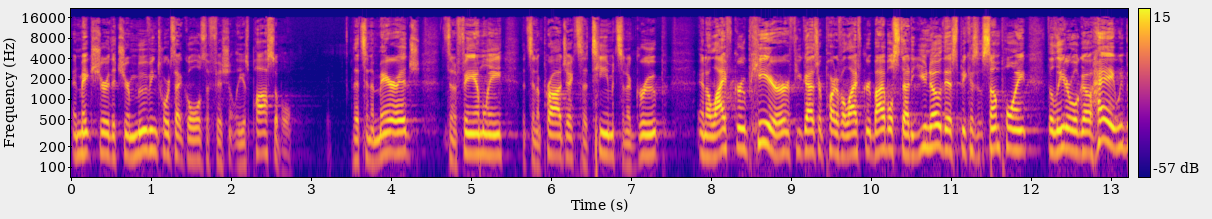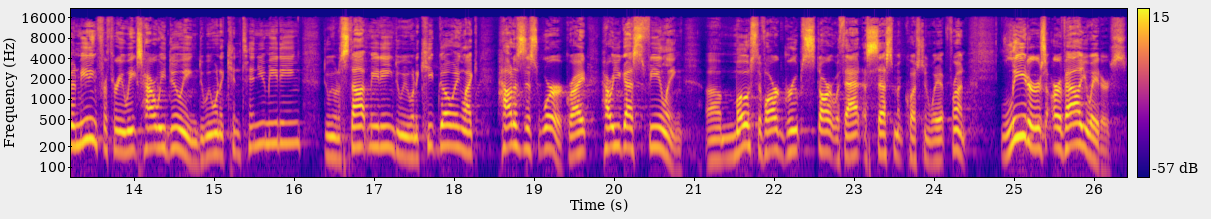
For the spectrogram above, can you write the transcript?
and make sure that you're moving towards that goal as efficiently as possible. That's in a marriage, it's in a family, it's in a project, it's a team, it's in a group in a life group here, if you guys are part of a life group Bible study, you know this because at some point the leader will go, Hey, we've been meeting for three weeks. How are we doing? Do we want to continue meeting? Do we want to stop meeting? Do we want to keep going? Like, how does this work, right? How are you guys feeling? Um, most of our groups start with that assessment question way up front. Leaders are evaluators.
